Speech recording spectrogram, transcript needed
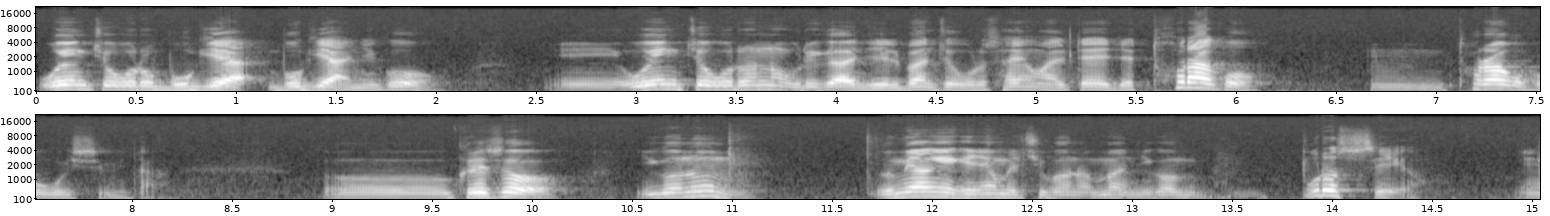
오행적으로 목이 아- 목이 아니고 이 오행적으로는 우리가 이제 일반적으로 사용할 때 이제 토라고 음, 토라고 보고 있습니다. 어, 그래서 이거는 음양의 개념을 집어넣으면 이건 플러스예요. 예,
